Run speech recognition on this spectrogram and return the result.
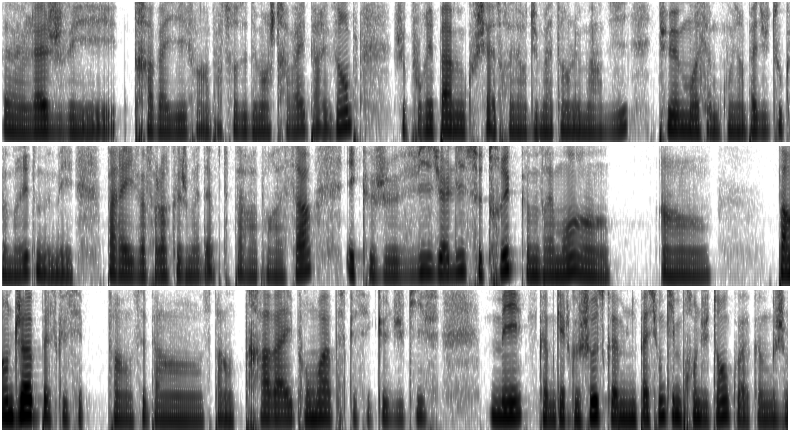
là, je vais travailler, enfin, à partir de demain, je travaille par exemple. Je pourrais pas me coucher à 3h du matin le mardi. Puis même moi, ça me convient pas du tout comme rythme, mais pareil, il va falloir que je m'adapte par rapport à ça et que je visualise ce truc comme vraiment un, pas un job parce que c'est enfin c'est pas un c'est pas un travail pour moi parce que c'est que du kiff mais comme quelque chose comme une passion qui me prend du temps quoi. Comme je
